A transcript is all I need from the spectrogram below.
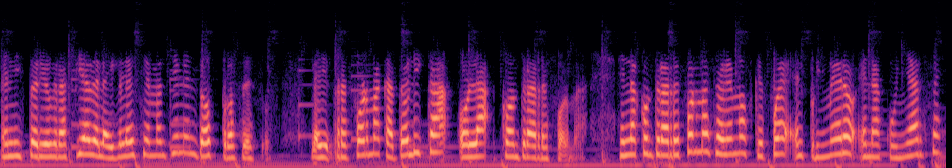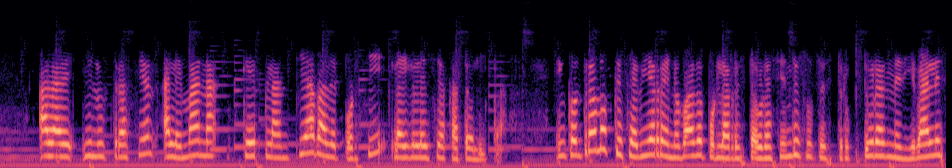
En la historiografía de la Iglesia mantienen dos procesos, la reforma católica o la contrarreforma. En la contrarreforma sabemos que fue el primero en acuñarse a la ilustración alemana que planteaba de por sí la Iglesia católica. Encontramos que se había renovado por la restauración de sus estructuras medievales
